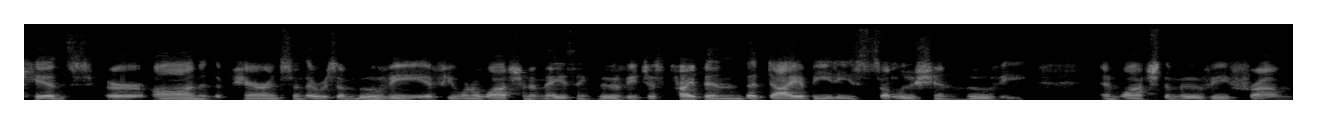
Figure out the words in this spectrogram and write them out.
kids are on and the parents. And there was a movie, if you want to watch an amazing movie, just type in the diabetes solution movie and watch the movie from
